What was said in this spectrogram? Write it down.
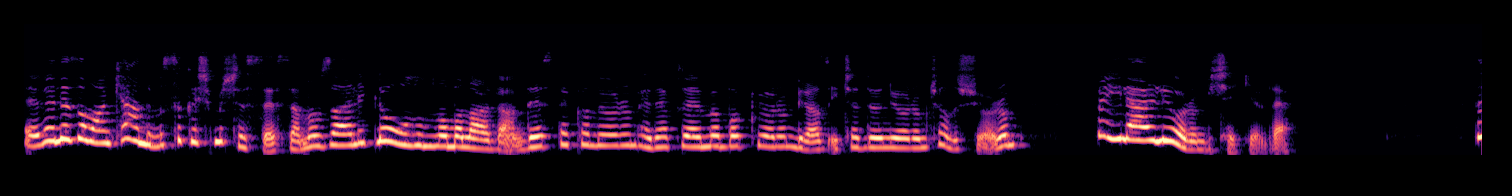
E, ve ne zaman kendimi sıkışmış hissetsem özellikle olumlamalardan destek alıyorum, hedeflerime bakıyorum, biraz içe dönüyorum, çalışıyorum ilerliyorum bir şekilde. Ve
